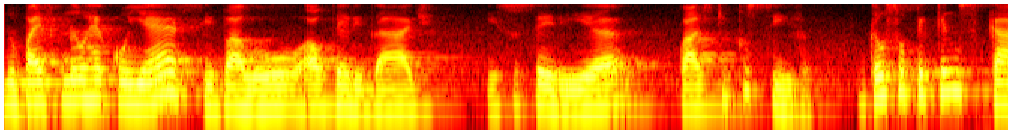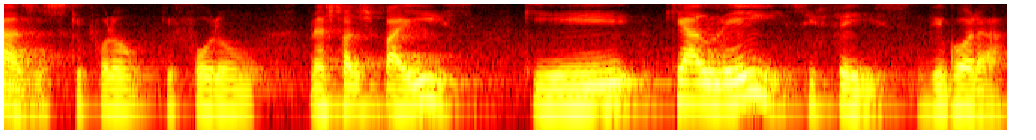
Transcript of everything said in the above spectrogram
num país que não reconhece valor, alteridade, isso seria quase que impossível. Então são pequenos casos que foram que foram na história do país que que a lei se fez vigorar.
